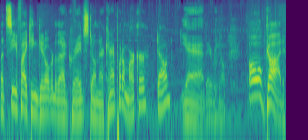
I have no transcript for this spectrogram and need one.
Let's see if I can get over to that gravestone there. Can I put a marker down? Yeah, there we go. Oh god.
